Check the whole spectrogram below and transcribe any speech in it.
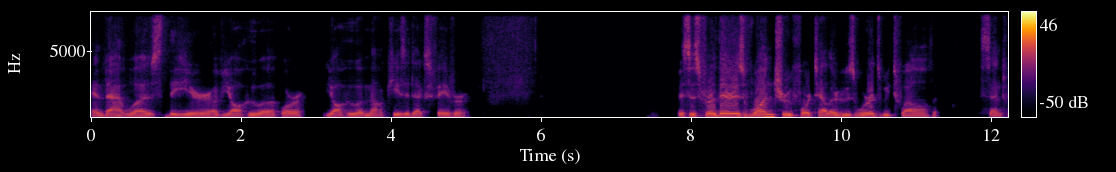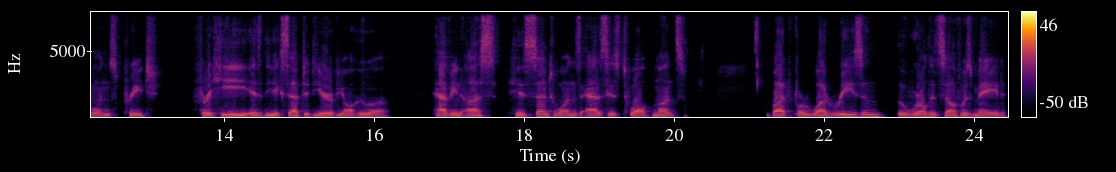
And that was the year of Yahuwah or Yahuwah Melchizedek's favor. This is for there is one true foreteller whose words we 12 sent ones preach. For he is the accepted year of Yahuwah, having us his sent ones as his 12 months. But for what reason the world itself was made,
